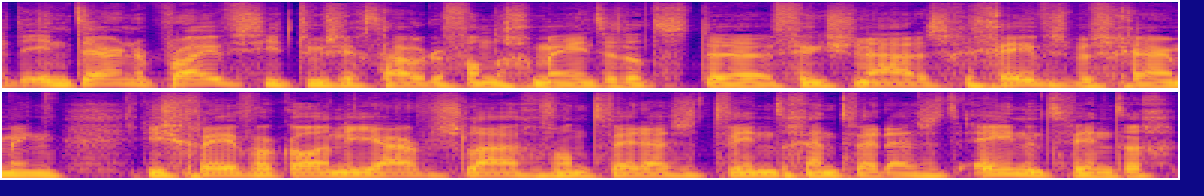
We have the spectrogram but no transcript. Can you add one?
De interne privacy-toezichthouder van de gemeente, dat is de functionaris gegevensbescherming, die schreef ook al in de jaarverslagen van 2020 en 2021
